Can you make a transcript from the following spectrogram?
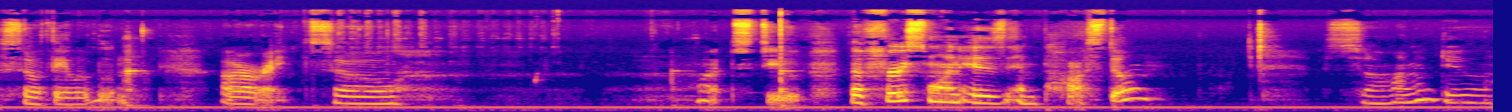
so phthalo blue. All right, so let's do, the first one is impasto. So I'm to do,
